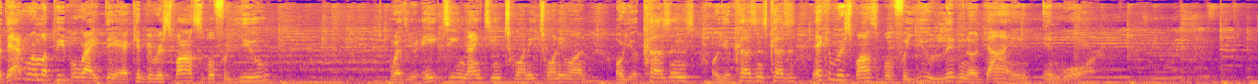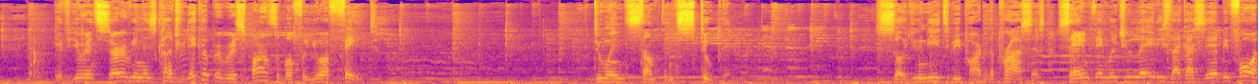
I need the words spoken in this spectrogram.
But that room of people right there can be responsible for you whether you're 18, 19, 20, 21, or your cousins or your cousin's cousins, they can be responsible for you living or dying in war. If you're in serving this country, they could be responsible for your fate doing something stupid. So you need to be part of the process. Same thing with you ladies, like I said before,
